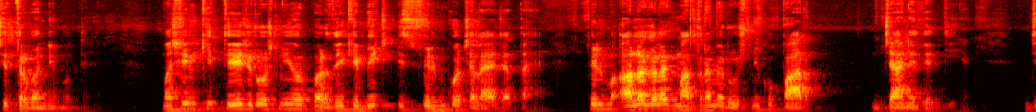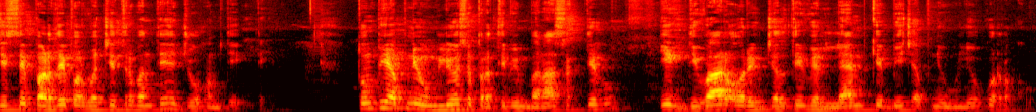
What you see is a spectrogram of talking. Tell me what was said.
चित्र बने होते हैं। मशीन की तेज रोशनी और पर्दे के बीच इस फ़िल्म को चलाया जाता है। फ़िल्म अलग अलग मात्रा में रोशनी को पार जाने देती है, जिससे पर्दे पर वह चित्र बनते हैं जो हम देखते हैं। तुम भी अपनी उंगलियों से प्रतिबिंब बना सकते हो। एक दीवार और एक जलते हुए लैम्प के बीच अपनी उंगलियों को रखो।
